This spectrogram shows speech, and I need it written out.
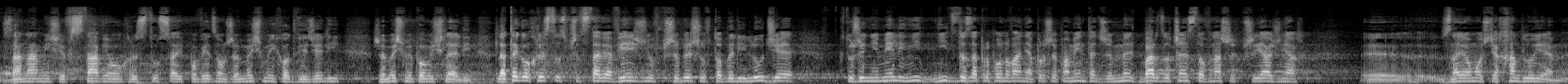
za nami się wstawią u Chrystusa i powiedzą, że myśmy ich odwiedzili, że myśmy pomyśleli. Dlatego Chrystus przedstawia więźniów, przybyszów. To byli ludzie, którzy nie mieli nic do zaproponowania. Proszę pamiętać, że my bardzo często w naszych przyjaźniach znajomościach handlujemy.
